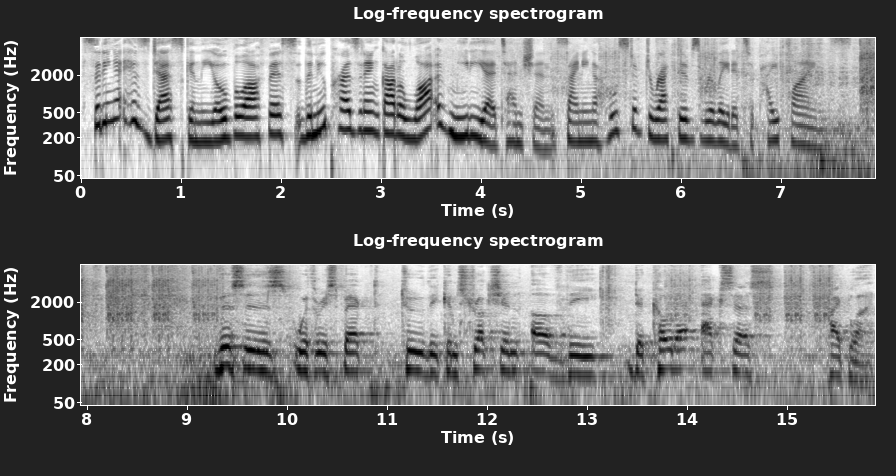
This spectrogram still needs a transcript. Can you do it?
Sitting at his desk in the Oval Office, the new president got a lot of media attention, signing a host of directives related to pipelines. This is with respect to the construction of the Dakota Access Pipeline.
